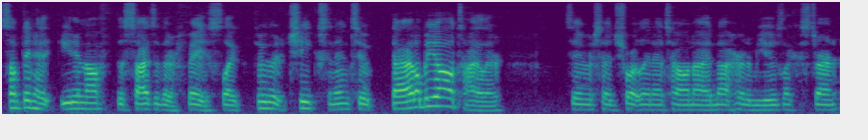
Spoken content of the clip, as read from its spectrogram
Something had eaten off the sides of their face, like through their cheeks and into. That'll be all, Tyler, Xavier said shortly in a tone I had not heard him use, like a stern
